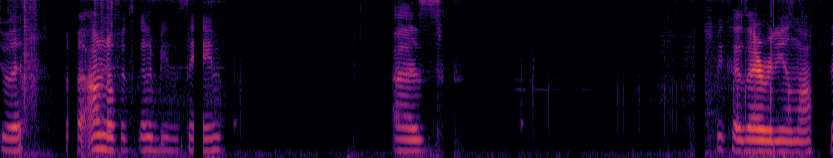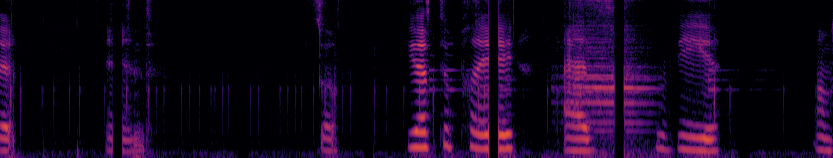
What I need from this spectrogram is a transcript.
do it, but I don't know if it's going to be the same as because I already unlocked it. And so you have to play as the um,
